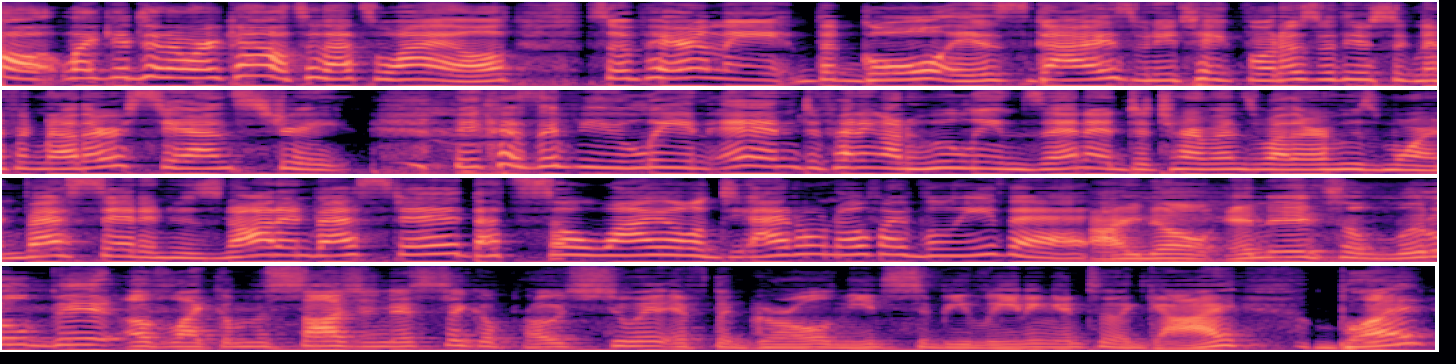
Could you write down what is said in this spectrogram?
out. Like it didn't work out. So that's wild. So apparently the goal is, guys, when you take photos with your significant other, stand straight. Because if you lean in, depending on who leans in, it determines whether who's more invested and who's not invested. That's so wild. I don't know if I believe it. I know. And it's a little bit of like a misogynistic approach to it if the girl needs to be leaning into the guy. But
